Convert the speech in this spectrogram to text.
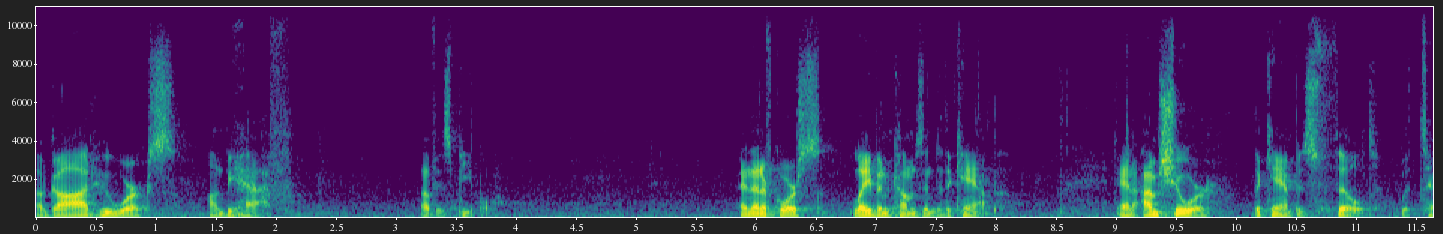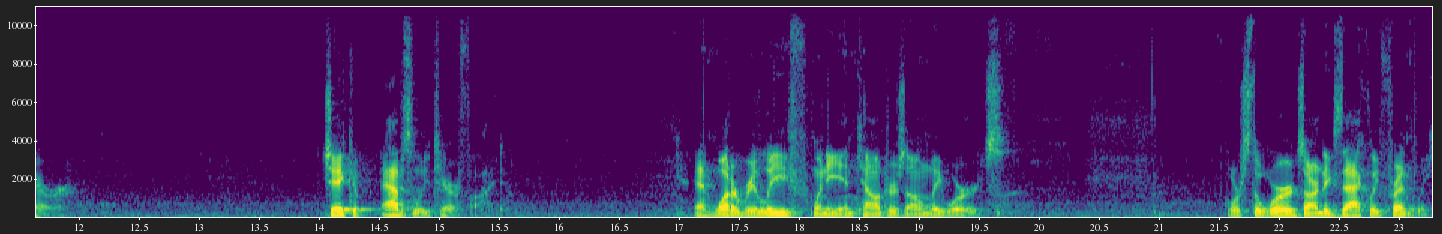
a God who works on behalf of his people. And then, of course, Laban comes into the camp. And I'm sure the camp is filled with terror. Jacob, absolutely terrified. And what a relief when he encounters only words. Of course, the words aren't exactly friendly,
